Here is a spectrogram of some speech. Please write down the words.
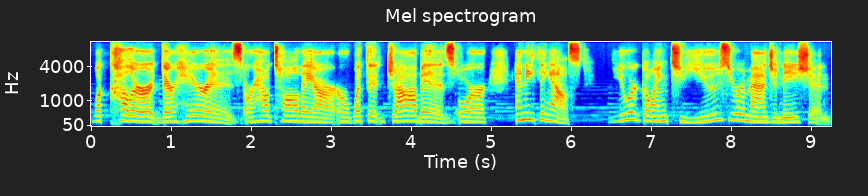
what color their hair is or how tall they are or what the job is or anything else. You are going to use your imagination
